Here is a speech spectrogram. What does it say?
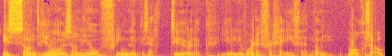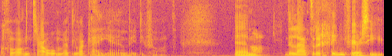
is Cendrillon is dan heel vriendelijk en zegt... tuurlijk, jullie worden vergeven. En dan mogen ze ook gewoon trouwen met lakeien en weet ik veel wat. Ehm, Ah. De latere Grimm-versie,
